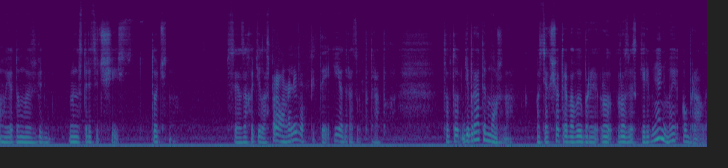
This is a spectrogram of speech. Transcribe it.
О, я думаю, від мінус 36. Точно. Все, захотіла справа наліво піти і одразу потрапила. Тобто дібрати можна. Ось якщо треба вибори ро- розв'язки рівнянь, ми обрали.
